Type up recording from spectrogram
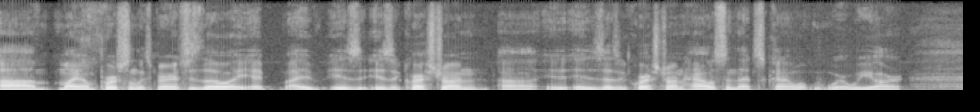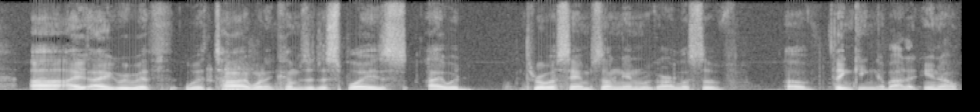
Um, my own personal experiences, though, I, I, is is a Crestron uh, is as a Crestron house, and that's kind of what, where we are. Uh, I, I, agree with, with Todd when it comes to displays. I would throw a Samsung in regardless of, of thinking about it. You know,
